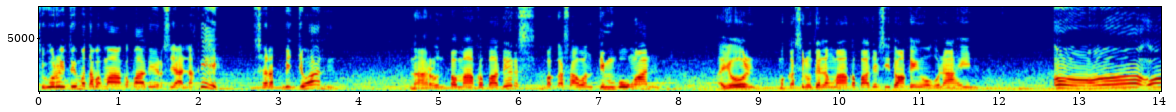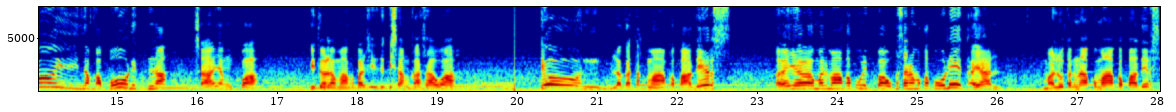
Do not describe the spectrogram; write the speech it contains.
Siguro ito yung mataba mga kapaders. Yan, laki. Sarap videohan. Naroon pa mga kapaders, mag-asawang timbungan. Ayun, magkasunod na lang mga kapaders, ito ang aking uunahin. Oh, uy, nakapunit na. Sayang pa. Ito lang mga kapaders, isang kasawa. Yun, lagatak mga kapaders. Ay, mal mga kapunit pa, huwag ka sana makapunit. Ayan, malutang na ako mga kapaders.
